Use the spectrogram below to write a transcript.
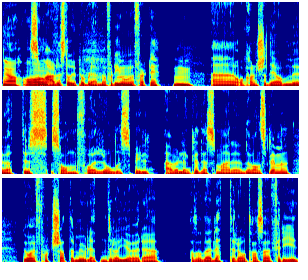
Ja, og, som er det store problemet for de Mm. over 40. Mm. Uh, og kanskje det å møtes sånn for rollespill er vel egentlig det som er det vanskelige, men du har jo fortsatt muligheten til å gjøre Altså, det er lettere å ta seg fri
